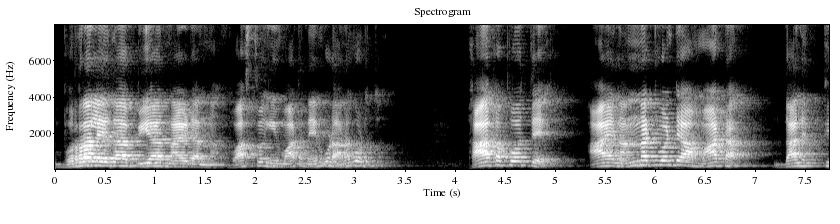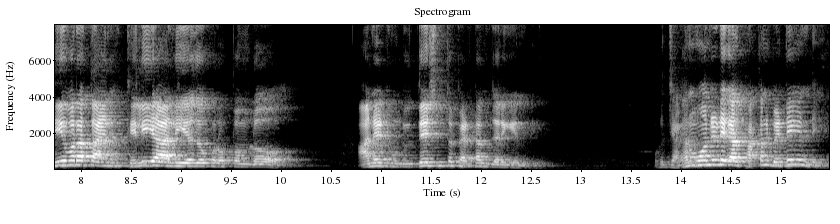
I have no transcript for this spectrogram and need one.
బుర్ర లేదా బిఆర్ నాయుడు అన్న. వాస్తవం ఈ మాట నేను కూడా అనకూడదు. కాకపోతే ఆయన అన్నటువంటి ఆ మాట దాని తీవ్రత ఆయనకు తెలియాలి ఏదో ఒక రూపంలో అనేటువంటి ఉద్దేశంతో పెట్టడం జరిగింది. ఒక జగన్మోహన్ రెడ్డి గారు పక్కన పెట్టేయండి.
